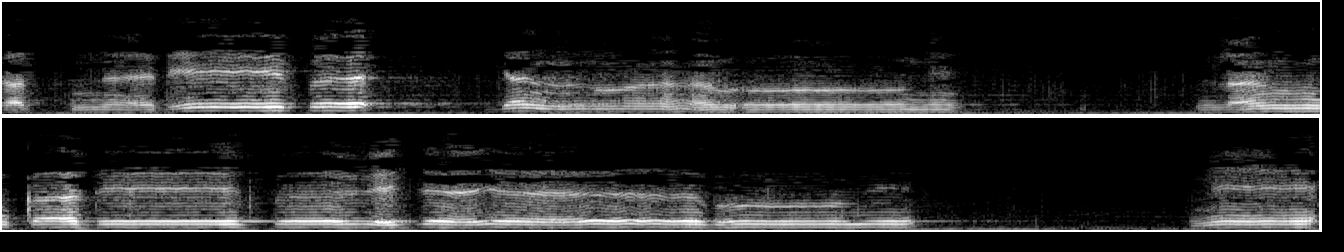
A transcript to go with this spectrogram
රත්න දීප ජන්ම භූමි ලංකදීප විජය භූමි මේ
